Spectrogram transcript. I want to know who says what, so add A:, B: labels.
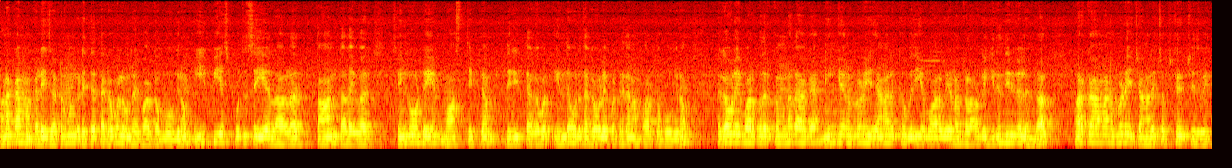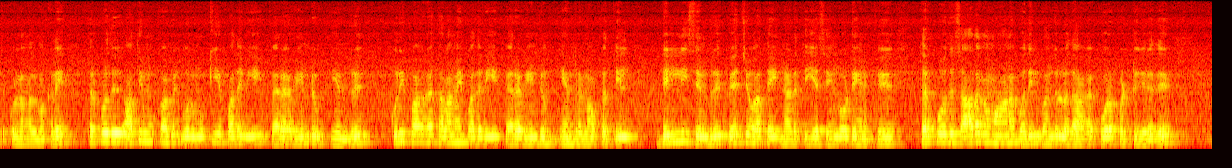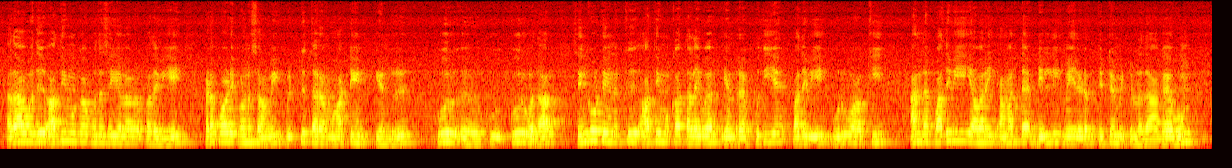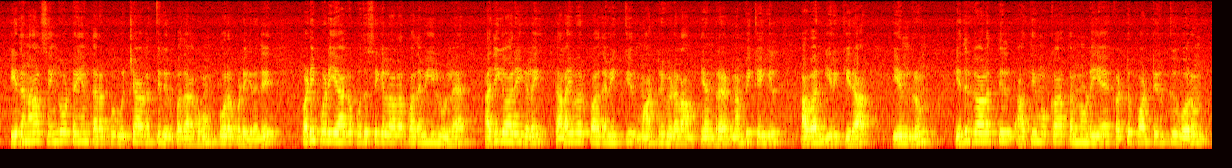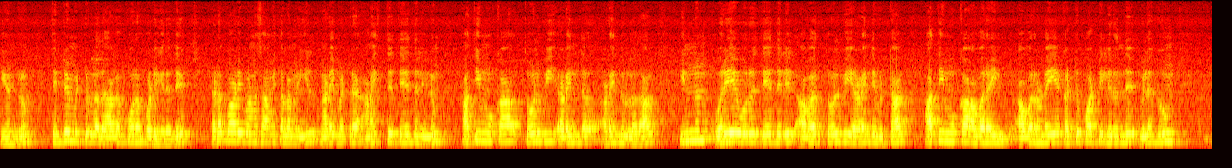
A: வணக்கம் மக்களை சற்றுமுன் கிடைத்த தகவல் ஒன்றை பார்க்க போகிறோம். இபிஎஸ் பொதுச் செயலாளர் தான் தலைவர் செங்கோட்டையன் மாஸ் திட்டம் திடீர் தகவல். இந்த ஒரு தகவலை பற்றி தான் நாம் பார்க்க போகிறோம். தகவலை பார்ப்பதற்கு முன்னதாக நீங்கள் நம்மளுடைய சேனலுக்கு புதிய பார்வையாளர்களாக இருந்தீர்கள் என்றால் மறக்காமல் நம்மளுடைய சேனலை சப்ஸ்கிரைப் செய்து வைத்துக் கொள்ளுங்கள் மக்களே. தற்போது அதிமுகவில் ஒரு முக்கிய பதவியை பெற வேண்டும் என்று குறிப்பாக தலைமை பதவியை பெற வேண்டும் என்ற நோக்கத்தில் டெல்லி சென்று பேச்சுவார்த்தை நடத்திய செங்கோட்டையனுக்கு தற்போது சாதகமான பதில் வந்துள்ளதாக கூறப்பட்டுகிறது. அதாவது அதிமுக பொதுச் செயலாளர் பதவியை எடப்பாடி பழனிசாமி விட்டு தர மாட்டேன் என்று கூறு கூ- கூறுவதால் செங்கோட்டையனுக்கு அதிமுக தலைவர் என்ற புதிய பதவியை உருவாக்கி அந்த பதவியை அவரை அமர்த்த டெல்லி மேலிடம் திட்டமிட்டுள்ளதாகவும் இதனால் செங்கோட்டையன் தரப்பு உற்சாகத்தில் இருப்பதாகவும் கூறப்படுகிறது. படிப்படியாக பொதுச் செயலாளர் பதவியில் உள்ள அதிகாரிகளை தலைவர் பதவிக்கு மாற்றிவிடலாம் என்ற நம்பிக்கையில் அவர் இருக்கிறார். என்றும் எதிர்காலத்தில் அதிமுக தன்னுடைய கட்டுப்பாட்டிற்கு வரும் என்றும் திட்டமிட்டுள்ளதாக கூறப்படுகிறது. எடப்பாடி பழனிசாமி தலைமையில் நடைபெற்ற அனைத்து தேர்தலிலும் அதிமுக தோல்வி அடைந்த அடைந்துள்ளதால் இன்னும் ஒரே ஒரு தேர்தலில் அவர் தோல்வி அடைந்துவிட்டால் அதிமுக அவரை அவருடைய கட்டுப்பாட்டிலிருந்து விலகும்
